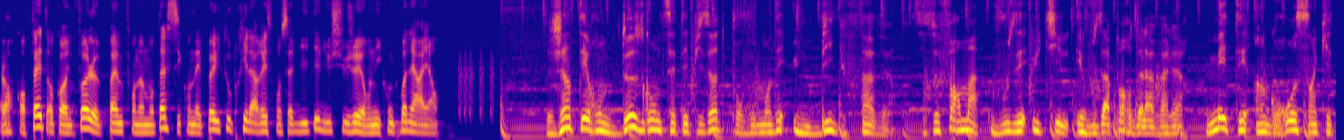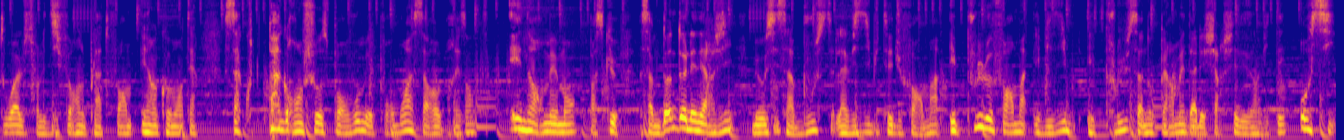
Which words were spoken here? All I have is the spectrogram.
Alors qu'en fait, encore une fois, le problème fondamental, c'est qu'on n'a pas du tout pris la responsabilité du sujet, on n'y comprenait rien. J'interromps deux secondes cet épisode pour vous demander une big favor. Si ce format vous est utile et vous apporte de la valeur, mettez un gros 5 étoiles sur les différentes plateformes et un commentaire. Ça coûte pas grand chose pour vous, mais pour moi, ça représente énormément parce que ça me donne de l'énergie, mais aussi ça booste la visibilité du format. Et plus le format est visible, et plus ça nous permet d'aller chercher des invités aussi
